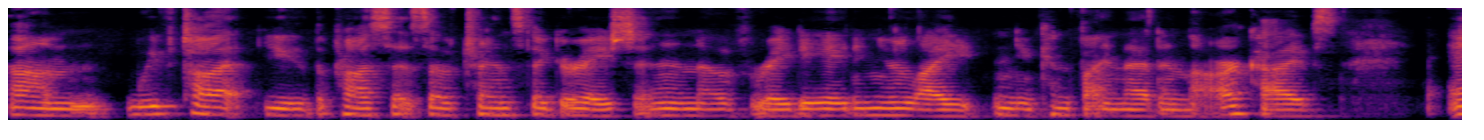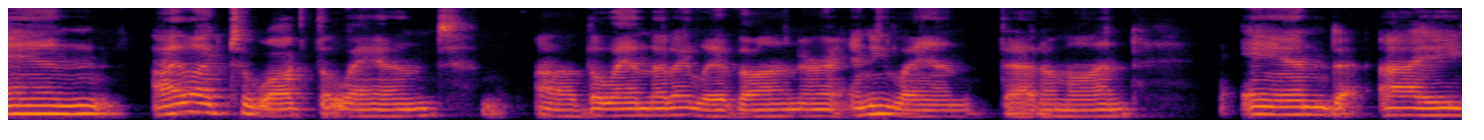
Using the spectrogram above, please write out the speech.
um, we've taught you the process of transfiguration, of radiating your light, and you can find that in the archives. And I like to walk the land, uh, the land that I live on, or any land that I'm on, and I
